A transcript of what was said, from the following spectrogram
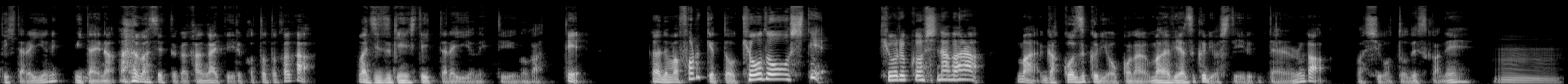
できたらいいよね。みたいな、まあ、セットが考えていることとかが、まあ、実現していったらいいよねっていうのがあって、なので、まあ、フォルケと共同をして、協力をしながら、まあ、学校づくりを行う、学び屋づくりをしているみたいなのが、まあ、仕事ですかね。うん。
